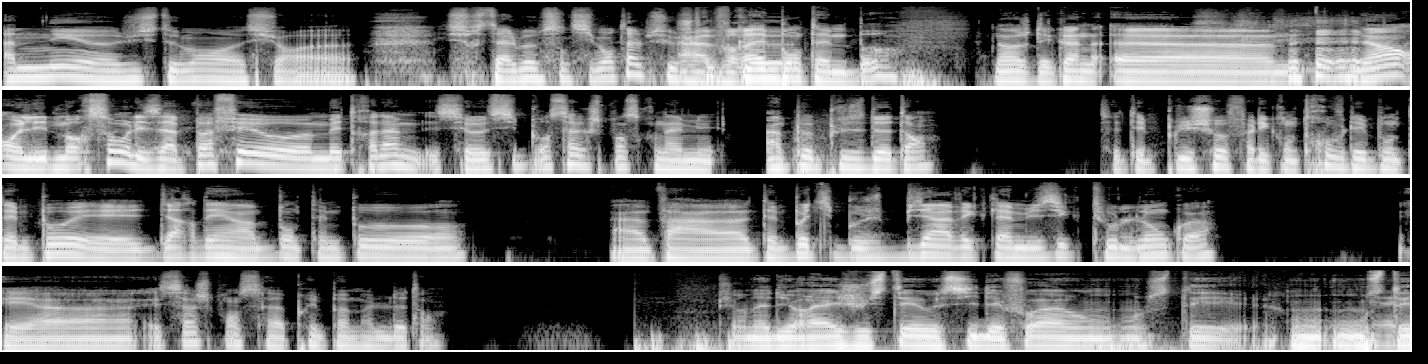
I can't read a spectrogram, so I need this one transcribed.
amené euh, justement euh, sur euh, sur cet album sentimental? Parce que je Un vrai que- bon tempo. Non, je déconne. Euh, non, on, les morceaux, on les a pas fait au métronome. C'est aussi pour ça que je pense qu'on a mis un peu plus de temps. C'était plus chaud, fallait qu'on trouve les bons tempos et garder un bon tempo. Enfin, un tempo qui bouge bien avec la musique tout le long, quoi. Et, euh, et ça, je pense, ça a pris pas mal de temps. Puis on a dû réajuster aussi des fois. On, on s'était, on, on s'était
